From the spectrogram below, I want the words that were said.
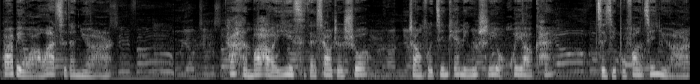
芭比娃娃似的女儿，她很不好意思地笑着说：“丈夫今天临时有会要开，自己不放心女儿，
